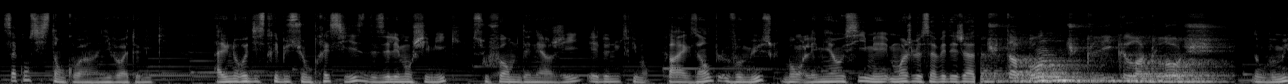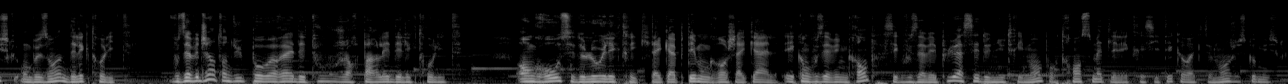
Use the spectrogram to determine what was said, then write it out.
Ça consiste en quoi un niveau atomique? À une redistribution précise des éléments chimiques sous forme d'énergie et de nutriments. Par exemple, vos muscles, bon les miens aussi, mais moi je le savais déjà. Tu t'abonnes, tu cliques la cloche. Donc vos muscles ont besoin d'électrolytes. Vous avez déjà entendu Powerhead et tout, genre parler d'électrolytes? En gros, c'est de l'eau électrique. T'as capté mon grand chacal. Et quand vous avez une crampe, c'est que vous avez plus assez de nutriments pour transmettre l'électricité correctement jusqu'aux muscles.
